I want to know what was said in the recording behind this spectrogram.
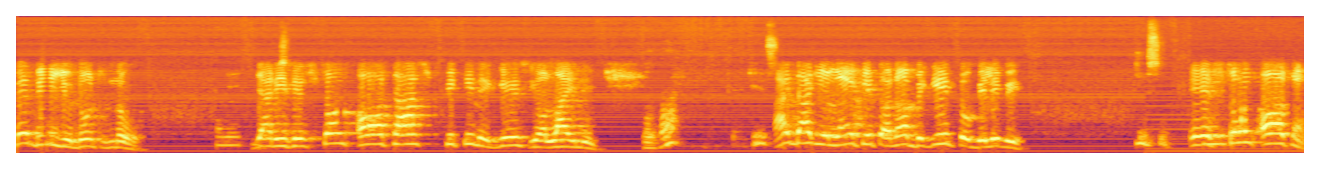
Maybe you don't know. There is a strong altar speaking against your lineage. Either you like it or not, begin to believe it. A strong altar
